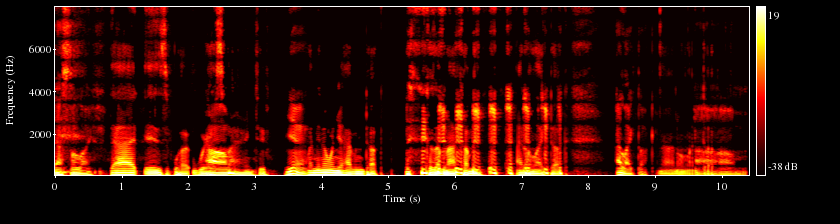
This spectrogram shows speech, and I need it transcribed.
That's the life. That is what we're Um, aspiring to. Yeah. Let me know when you're having duck, because I'm not coming. I don't like duck. I like duck. No, I don't like duck. Um,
